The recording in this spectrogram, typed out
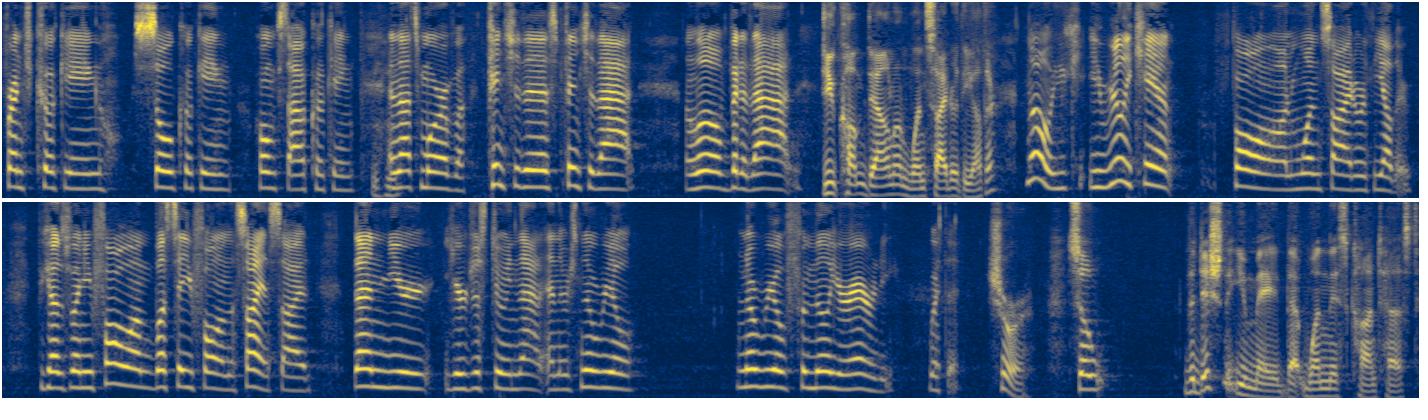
French cooking, soul cooking, home style cooking, mm-hmm. and that's more of a pinch of this, pinch of that, a little bit of that. Do you come down on one side or the other? No, you you really can't fall on one side or the other, because when you fall on, let's say you fall on the science side, then you're you're just doing that, and there's no real no real familiarity with it. Sure. So, the dish that you made that won this contest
